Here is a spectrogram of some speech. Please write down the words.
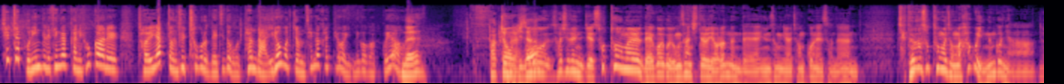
실제 본인들이 생각하는 효과를 전략 전술적으로 내지도 못한다. 이런 것 좀 생각할 필요가 있는 것 같고요. 네. 박정호 네. 기자. 어, 사실은 이제 소통을 내걸고 용산 시대를 열었는데 윤석열 정권에서는 제대로 소통을 정말 하고 있는 거냐. 네.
